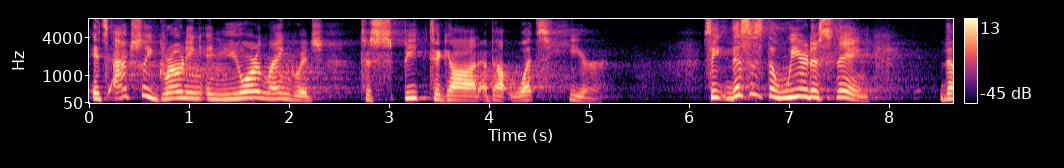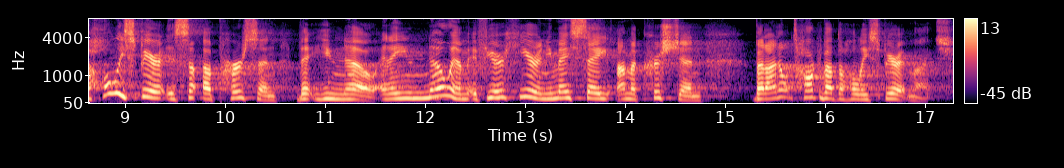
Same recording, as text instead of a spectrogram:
it's actually groaning in your language to speak to God about what's here. See, this is the weirdest thing the Holy Spirit is a person that you know, and you know him if you're here and you may say, I'm a Christian, but I don't talk about the Holy Spirit much.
